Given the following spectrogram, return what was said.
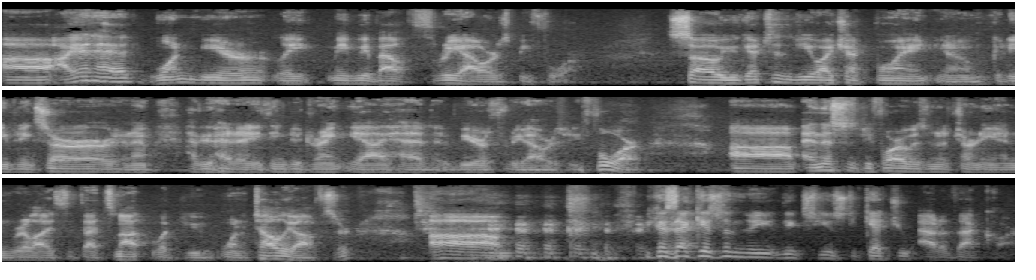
Uh, I had had one beer late, maybe about three hours before. So you get to the DUI checkpoint, you know, good evening, sir. You know, have you had anything to drink? Yeah, I had a beer three hours before. Uh, and this was before I was an attorney and realized that that's not what you want to tell the officer, um, because that gives them the, the excuse to get you out of that car.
